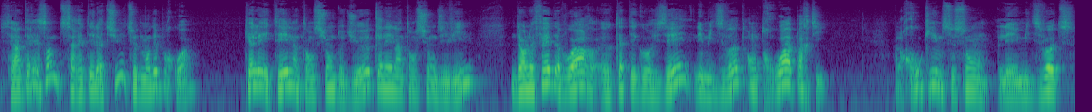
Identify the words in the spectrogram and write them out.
c'est intéressant de s'arrêter là-dessus et de se demander pourquoi. Quelle a été l'intention de Dieu, quelle est l'intention divine? Dans le fait d'avoir euh, catégorisé les mitzvot en trois parties. Alors, Rukim, ce sont les mitzvot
